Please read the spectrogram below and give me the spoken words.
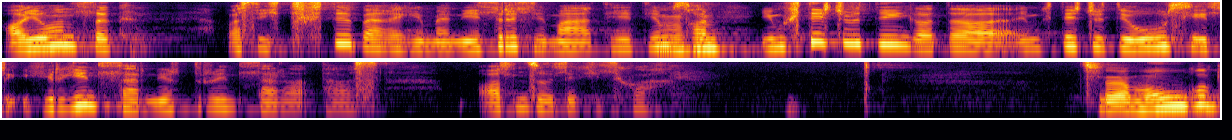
оюунлаг бас итгэвтэй байгааг юм байна. Илрэл юм аа. Тийм болохоор эмэгтэйчүүдийн одоо эмэгтэйчүүдийн өвөл хэргийн талаар нэр төрийн талаар та бас олон зүйлийг хэлэх байх. За Монгол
